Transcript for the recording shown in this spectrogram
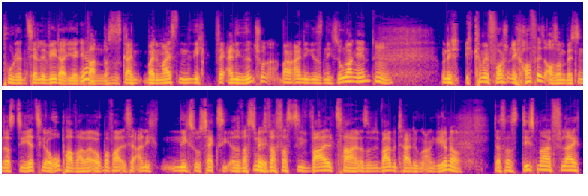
potenzielle Wähler irgendwann. Das ist gar nicht, bei den meisten nicht, einige sind schon, bei einigen ist es nicht so lange hin. Und ich, ich kann mir vorstellen, ich hoffe jetzt auch so ein bisschen, dass die jetzige Europawahl, weil Europawahl ist ja eigentlich nicht so sexy, also was, Nee. was, was die Wahlzahlen, also die Wahlbeteiligung angeht, Genau. dass das diesmal vielleicht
